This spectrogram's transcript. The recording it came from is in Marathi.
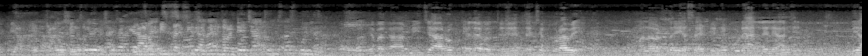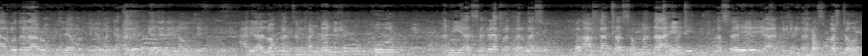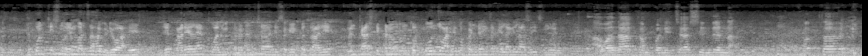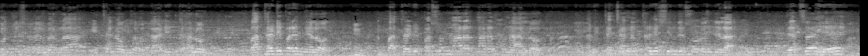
आरोपी आहेत. त्या आरोपींचा त्या आरोपींचा हे बघा मी जे आरोप केले होते त्याचे पुरावे मला वाटतं एस आय टीने पुढे आणलेले आहेत. मी अगोदर आरोप केले होते म्हणजे हवेत केलेले नव्हते. या लोकांचं खंडणी खून आणि या सगळ्या प्रकरणाशी आकाचा संबंध आहे असं हे या निमित्तानं स्पष्ट होतं. एकोणतीस नोव्हेंबरचा हा व्हिडिओ आहे जे कार्यालयात वाल्मिक कराडांच्या हे सगळे एकत्र आले आणि त्याच ठिकाणावरून तो फोन जो आहे तो खंडणीचा केला गेला असंही समोर येतं. आवादा कंपनीच्या शिंदेंना फक्त एकोणतीस नोव्हेंबरला इथे नव्हतं गाडीत घालून पाथर्डीपर्यंत नेलं होतं. आणि पाथर्डीपासून मारत मारत पुन्हा आणलं होतं. आणि त्याच्यानंतर हे शिंदे सोडून दिला. त्याचं हे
